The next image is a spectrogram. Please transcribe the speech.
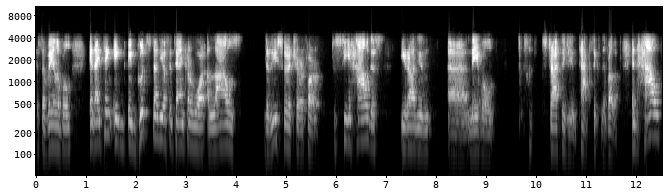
it's available. And I think a, a good study of the tanker war allows the researcher for to see how this Iranian uh, naval strategy and tactics developed and how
